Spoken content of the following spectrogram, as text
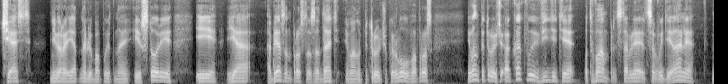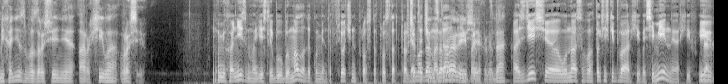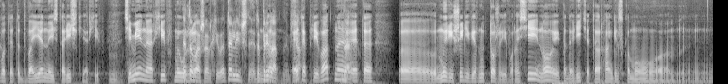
часть невероятно любопытной истории. И я обязан просто задать Ивану Петровичу Крылову вопрос. Иван Петрович, а как вы видите, вот вам представляется в идеале механизм возвращения архива в Россию? Ну, механизм, если было бы мало документов, все очень просто. Просто отправляется чемодан, чемодан забрали и, и все. поехали, да? А здесь э, у нас фактически два архива. Семейный архив и да. вот этот военный исторический архив. Mm. Семейный архив мы это уже... Это ваш архив, это личное, это приватное. Да, это приватное, да. это э, мы решили вернуть тоже его России, но и подарить это Архангельскому,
